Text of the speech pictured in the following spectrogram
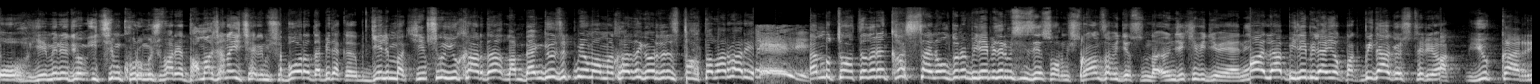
Oh yemin ediyorum içim kurumuş var ya damacana içerim şu. Bu arada bir dakika gelin bakayım. Şu yukarıda lan ben gözükmüyorum ama yukarıda gördüğünüz tahtalar var ya. ben bu tahtaların kaç tane olduğunu bilebilir misiniz diye sormuştum. Ranza videosunda önceki video yani. Hala bilebilen yok bak bir daha gösteriyor. Bak yukarı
